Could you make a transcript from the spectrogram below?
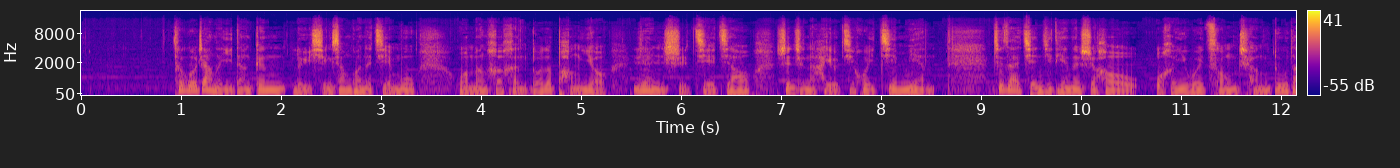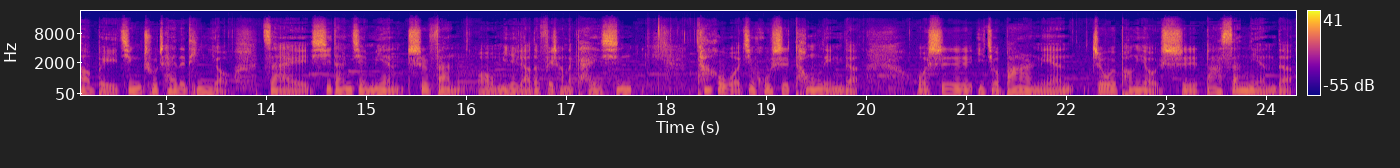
透过这样的一档跟旅行相关的节目，我们和很多的朋友认识、结交，甚至呢还有机会见面。就在前几天的时候，我和一位从成都到北京出差的听友在西单见面吃饭，哦，我们也聊得非常的开心。他和我几乎是同龄的，我是一九八二年，这位朋友是八三年的。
